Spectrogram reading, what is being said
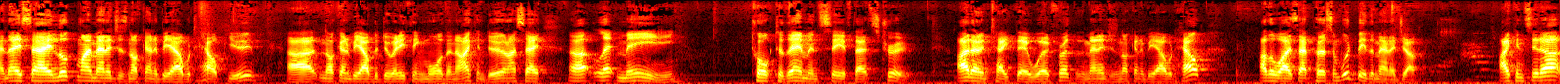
and they say, look, my manager's not going to be able to help you, uh, not going to be able to do anything more than I can do. And I say, uh, let me talk to them and see if that's true. I don't take their word for it that the manager's not going to be able to help. Otherwise, that person would be the manager. I consider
